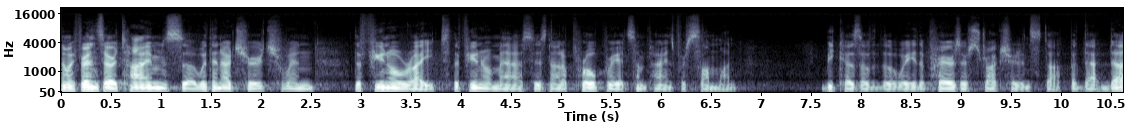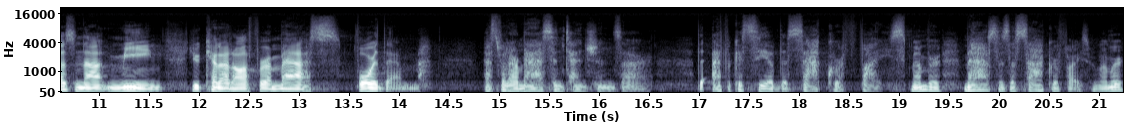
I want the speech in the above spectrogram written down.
my friends, there are times uh, within our church when the funeral rite, the funeral mass, is not appropriate sometimes for someone because of the way the prayers are structured and stuff. But that does not mean you cannot offer a mass for them. That's what our mass intentions are the efficacy of the sacrifice. Remember, mass is a sacrifice. Remember,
